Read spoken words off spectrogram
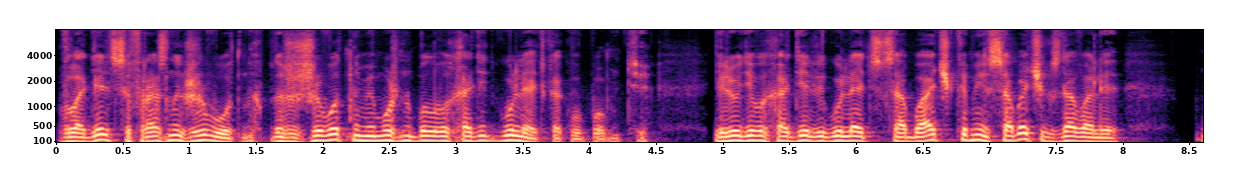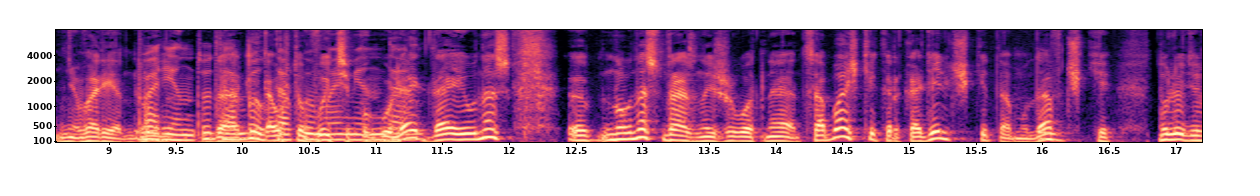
владельцев разных животных, потому что с животными можно было выходить гулять, как вы помните. И люди выходили гулять с собачками, собачек сдавали в аренду. В аренду, да, да для того, чтобы выйти момент, погулять, да. да, и у нас, э, ну, у нас разные животные, собачки, крокодильчики, там, удавчики, ну, люди,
